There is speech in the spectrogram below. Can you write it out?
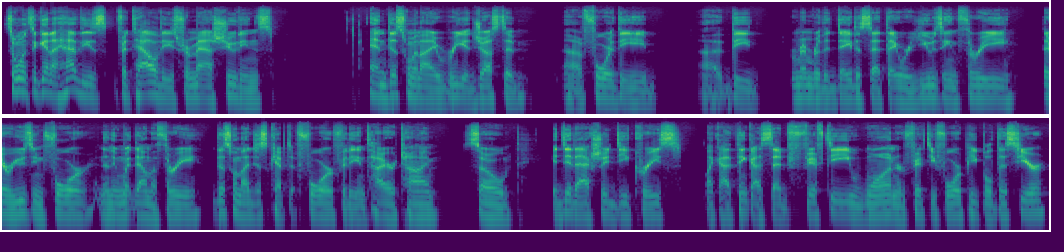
So, once again, I had these fatalities from mass shootings. And this one I readjusted uh, for the, uh, the, remember the data set they were using three, they were using four, and then they went down to three. This one I just kept at four for the entire time. So, it did actually decrease. Like I think I said 51 or 54 people this year.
